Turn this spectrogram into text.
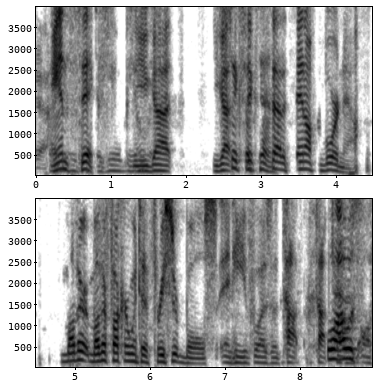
Yeah. and six. think he would be So you got you got Six six, of out of ten off the board now. Mother motherfucker went to three Super Bowls and he was a top top. Well, 10 I was- all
